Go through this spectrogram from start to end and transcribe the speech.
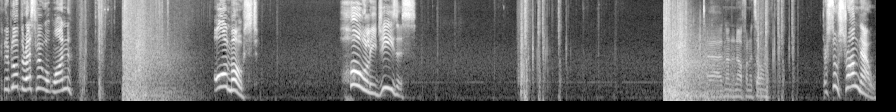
Can I blow up the rest of it with one? Almost. Holy Jesus. Uh, not enough on its own. They're so strong now.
